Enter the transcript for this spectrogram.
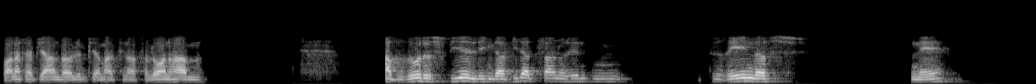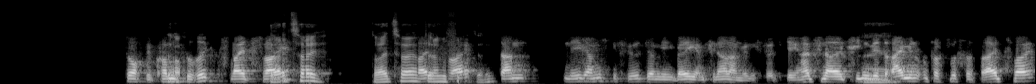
vor anderthalb Jahren bei Olympia im Halbfinale verloren haben. Absurdes Spiel, liegen da wieder 2-0 hinten, drehen das, nee. Doch, wir kommen Ja. zurück, 2-2. 3-2. 3-2 habt ihr dann 2-2, geführt, oder? dann, nee, wir haben nicht geführt, wir haben gegen Belgien, im Finale haben wir geführt. Gegen Halbfinale kriegen wir ja. drei Minuten vor Schluss das 3-2,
